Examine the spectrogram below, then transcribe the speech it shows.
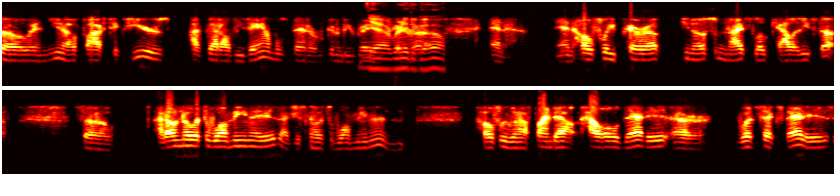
So in you know five, six years, I've got all these animals that are going to be ready. Yeah, to ready to go. and and hopefully pair up, you know, some nice locality stuff. So I don't know what the Wamena is. I just know it's a Wamena, and hopefully when I find out how old that is or what sex that is,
